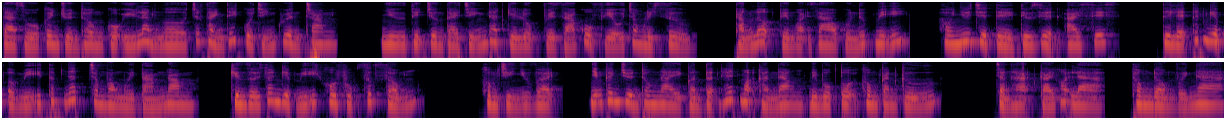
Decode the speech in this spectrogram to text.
Đa số kênh truyền thông cố ý làm ngơ trước thành tích của chính quyền Trump, như thị trường tài chính đạt kỷ lục về giá cổ phiếu trong lịch sử, thắng lợi về ngoại giao của nước Mỹ, hầu như triệt để tiêu diệt ISIS, tỷ lệ thất nghiệp ở Mỹ thấp nhất trong vòng 18 năm, khiến giới doanh nghiệp Mỹ khôi phục sức sống. Không chỉ như vậy, những kênh truyền thông này còn tận hết mọi khả năng để buộc tội không căn cứ. Chẳng hạn cái gọi là thông đồng với Nga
